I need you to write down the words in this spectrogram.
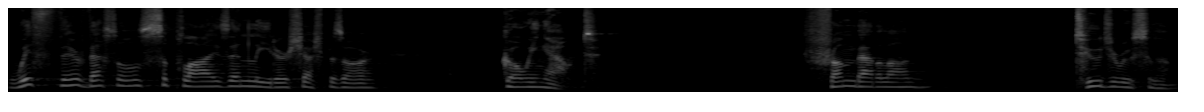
with their vessels, supplies, and leader, Sheshbazzar, going out from Babylon to Jerusalem.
